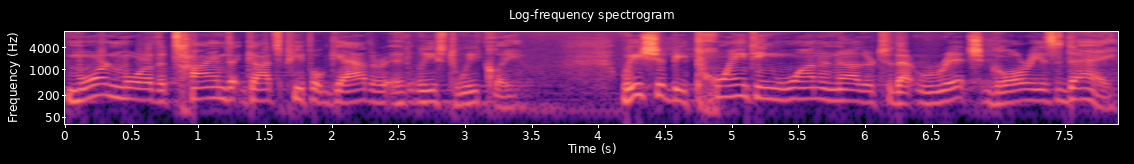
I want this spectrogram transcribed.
more and more the time that God's people gather, at least weekly, we should be pointing one another to that rich, glorious day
